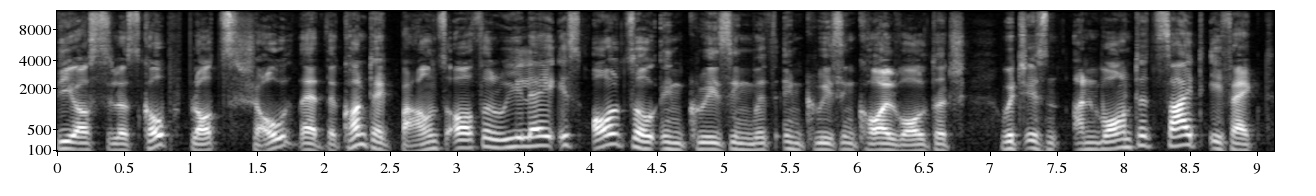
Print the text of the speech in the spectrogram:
The oscilloscope plots show that the contact bounce of the relay is also increasing with increasing coil voltage, which is an unwanted side effect.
